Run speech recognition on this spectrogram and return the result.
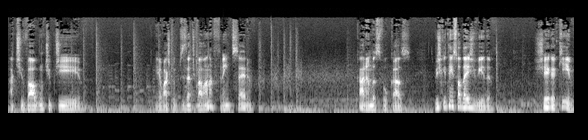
ativar algum tipo de... Eu acho que eu preciso ativar lá na frente, sério? Caramba, se for o caso. Esse bicho aqui tem só 10 de vida. Chega aqui...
